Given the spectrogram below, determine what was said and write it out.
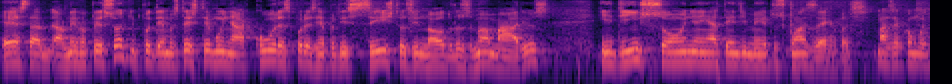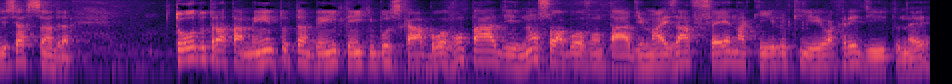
Esta a mesma pessoa que podemos testemunhar curas, por exemplo, de cistos e nódulos mamários e de insônia em atendimentos com as ervas. Mas é como disse a Sandra, todo tratamento também tem que buscar a boa vontade, não só a boa vontade, mas a fé naquilo que eu acredito, né?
